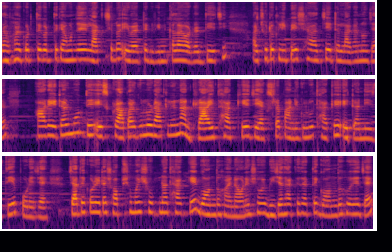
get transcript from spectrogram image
ব্যবহার করতে করতে কেমন জানি লাগছিল, এবার একটা গ্রিন কালার অর্ডার দিয়েছি। আর ছোটো ক্লিপের সাহায্যে এটা লাগানো যায়। আর এটার মধ্যে এই স্ক্রাবারগুলো রাখলে না ড্রাই থাকে, যে এক্সট্রা পানিগুলো থাকে, এটা নিচ দিয়ে পড়ে যায়। যাতে করে এটা সব সময় শুকনা থাকে, গন্ধ হয় না। অনেক সময় ভিজা থাকতে থাকতে গন্ধ হয়ে যায়।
